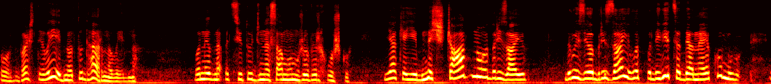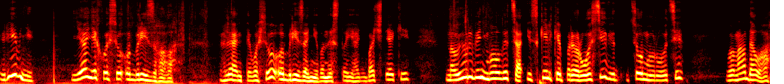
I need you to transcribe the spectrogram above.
От, бачите, видно, тут гарно видно. Вони цвітуть на самому ж верхушку. Як я її нещадно обрізаю. Друзі, обрізаю, от подивіться, де, на якому рівні я їх ось обрізала. Гляньте, ось обрізані вони стоять. Бачите, які на уровень мого. І скільки приросів від цьому році вона дала.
